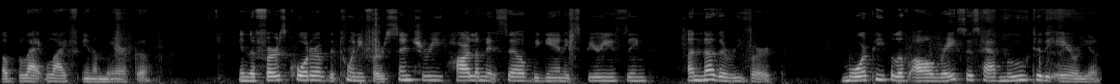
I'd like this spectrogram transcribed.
of black life in America. In the first quarter of the 21st century, Harlem itself began experiencing another rebirth. More people of all races have moved to the area.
